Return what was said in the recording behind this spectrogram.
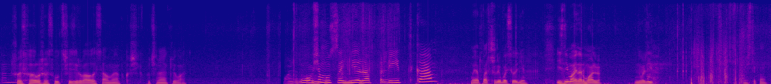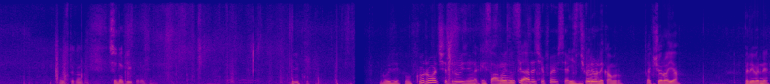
Там- Щось хороше Славутича зірвалося, а в мене поки що починає клювати. В общем, у Сагіра плітка. Моя перша риба сьогодні. І знімай нормально. Інвалід. Ось така. Ось така. Садок їй, коротше. Плітку. Друзі, Коротше, друзі, Такий самий Славутич рецепт. зачепився, І вчора. переверни камеру. Як вчора я. Переверни.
